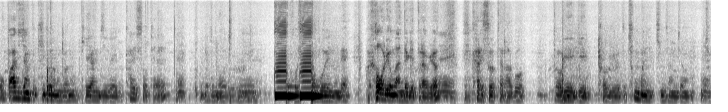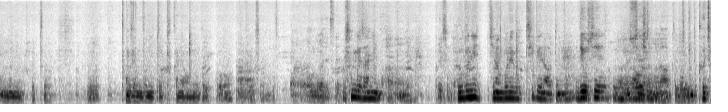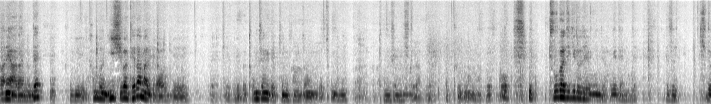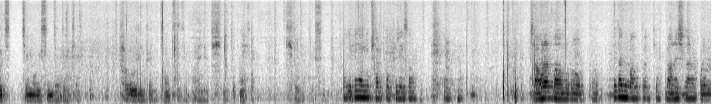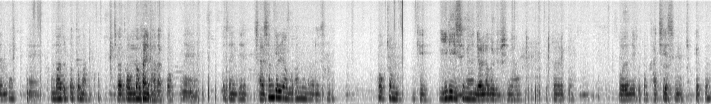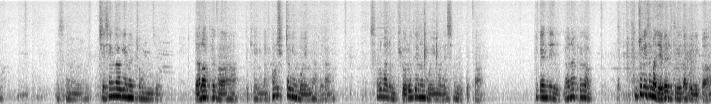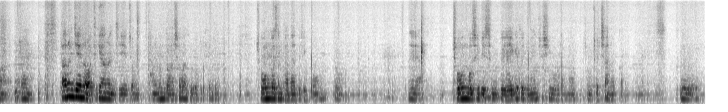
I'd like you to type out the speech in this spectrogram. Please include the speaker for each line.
Speaker 1: 꼭 빠지지 않고 기도하는 거는 계양집의 그 카리스 호텔
Speaker 2: 네.
Speaker 1: 그게 좀 어려워.
Speaker 2: 네.
Speaker 1: 고시가 모였는데 어려우면 안 되겠더라고요.
Speaker 2: 네.
Speaker 1: 그래서 카리스 호텔하고 거기 이게 거기도 총무님 김상정
Speaker 2: 네.
Speaker 1: 총무님 그것도 그 동생분이 또 북한에 억류돼 있고
Speaker 2: 아.
Speaker 1: 그래서 이제
Speaker 3: 어, 업무가 됐어요.
Speaker 1: 그 선교사님
Speaker 3: 아,
Speaker 1: 네.
Speaker 3: 그러신가요?
Speaker 1: 그분이 지난번에 그 TV에 나왔던 분
Speaker 4: 뉴스에 그
Speaker 1: 뉴스에도
Speaker 4: 나오신 분.
Speaker 1: 그 전에 알았는데 그게 한번 이슈가 되다 말더라고 그게. 그게 그 동생이 돼 김상정 그 총무님 동생이시더라고요. 그분하고 꼭그 두 가지 기도 제목 이제 하게 되는데 그래서 기도 지- 제목 있으면 저도 이렇게 하고 그러니까 저한테 좀 알려주시면 좀 해서 기도를 하겠습니다.
Speaker 4: 이제 회장님 잘 보필해서 자원하는 마음으로 또 회장님하고 또 이렇게 많은 시간을 보냈는데
Speaker 2: 네.
Speaker 4: 돈 받을 것도 많고 제가 도움도 많이 받았고
Speaker 2: 네.
Speaker 4: 그래서 이제 잘 섬기려고 합니다. 그래서 꼭 좀 이렇게 일이 있으면 연락을 주시면 좀 이렇게 모든 일을 좀 같이 했으면 좋겠고요. 그래서 제 생각에는 좀 이제 연합회가 이렇게 그냥 형식적인 모임이 아니라 서로가 좀 교류되는 모임을 했으면 좋겠다. 그러니까 이제 연합회가 한쪽에서만 예배를 드리다 보니까 좀 다른 제는 어떻게 하는지 좀 방문도 하셔가지고 이렇게 좋은 것은 받아들이고 또 이제 좋은 모습이 있으면 그 얘기도 좀 해주시고 그러면 좀 좋지 않을까. 그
